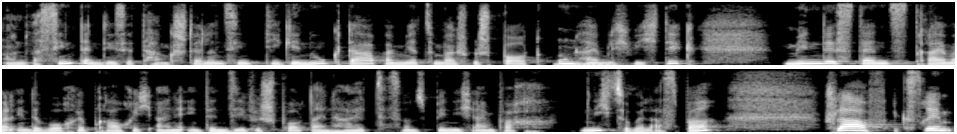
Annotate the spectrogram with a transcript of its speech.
Und was sind denn diese Tankstellen? Sind die genug da? Bei mir zum Beispiel Sport mhm. unheimlich wichtig. Mindestens dreimal in der Woche brauche ich eine intensive Sporteinheit, sonst bin ich einfach nicht so belastbar. Schlaf, extrem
